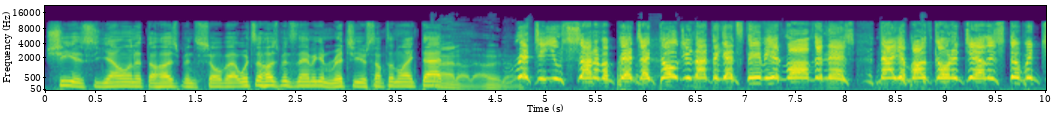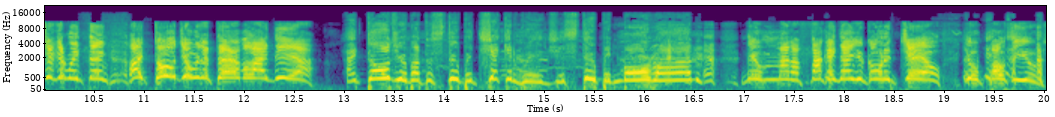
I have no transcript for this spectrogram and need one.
she is yelling at the husband so bad. What's the husband's name again? Richie or something like that. I don't know. Who knows? Richie, you son of a bitch! I told you not to get Stevie involved in this. Now you're both going to jail. This stupid chicken wing thing. I told you it was a terrible idea. I told you about the stupid chicken wings, you stupid moron. You motherfucker! Now you're going to jail. You both of you.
